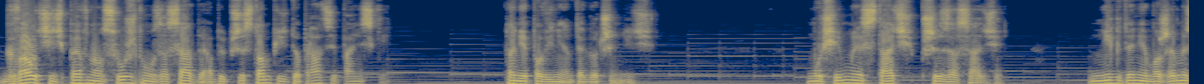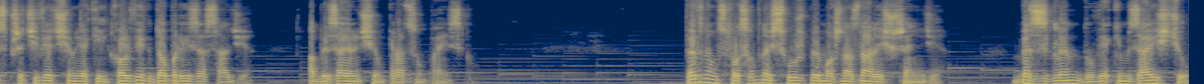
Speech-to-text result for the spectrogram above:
gwałcić pewną słuszną zasadę, aby przystąpić do pracy pańskiej, to nie powinien tego czynić. Musimy stać przy zasadzie. Nigdy nie możemy sprzeciwiać się jakiejkolwiek dobrej zasadzie, aby zająć się pracą pańską. Pewną sposobność służby można znaleźć wszędzie, bez względu w jakim zajściu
